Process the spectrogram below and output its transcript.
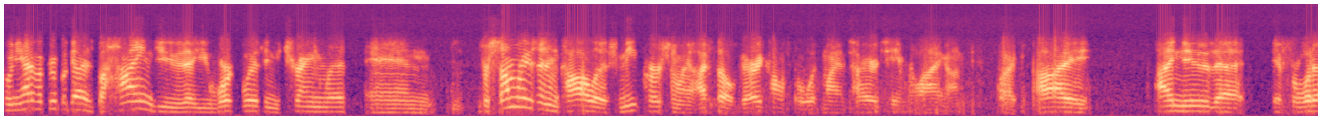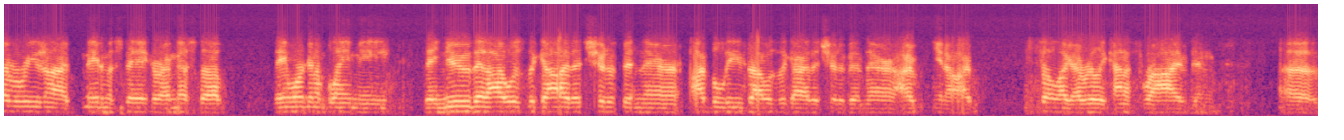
when you have a group of guys behind you that you work with and you train with, and for some reason in college, me personally, I felt very comfortable with my entire team relying on me. Like I, I knew that if for whatever reason I made a mistake or I messed up, they weren't going to blame me. They knew that I was the guy that should have been there. I believed I was the guy that should have been there. I, you know, I felt like I really kind of thrived in uh,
